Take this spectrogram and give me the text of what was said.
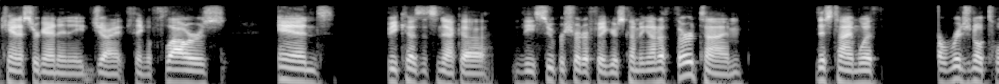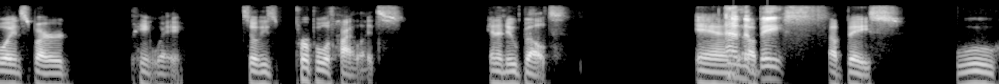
canister gun and a giant thing of flowers. And because it's NECA, the Super Shredder figure is coming out a third time, this time with original toy inspired paintway. So he's purple with highlights and a new belt. and, And a, a base. a base. Ooh.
